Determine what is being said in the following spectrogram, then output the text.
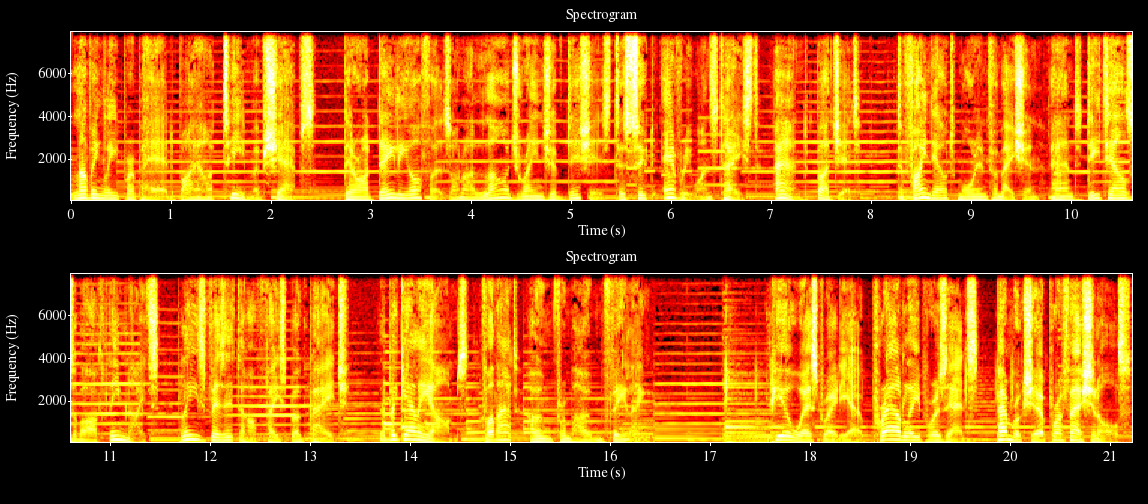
lovingly prepared by our team of chefs. There are daily offers on a large range of dishes to suit everyone's taste and budget. To find out more information and details of our theme nights, please visit our Facebook page, The Begelly Arms, for that home from home feeling. Pure West Radio proudly presents Pembrokeshire Professionals.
